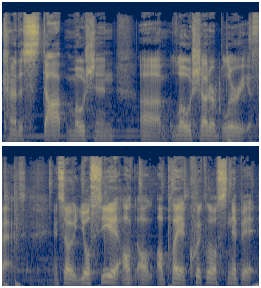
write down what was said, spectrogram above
kind of the stop motion um, low shutter blurry effect and so you'll see it I'll, I'll, I'll play a quick little snippet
